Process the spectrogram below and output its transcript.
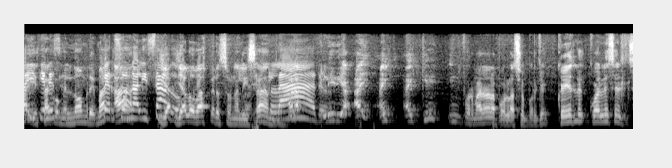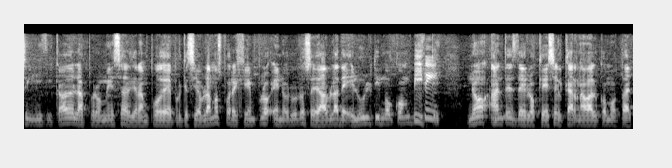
Ahí, está con el nombre. Ah, personalizado. ya, lo vas personalizando. Claro. Lidia, hay, hay, hay, que informar a la población, porque ¿qué es, ¿cuál es el significado de la promesa del gran poder? Porque si hablamos, por ejemplo, en Oruro se habla del último convite, ¿no? Antes de lo que es el carnaval como tal.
